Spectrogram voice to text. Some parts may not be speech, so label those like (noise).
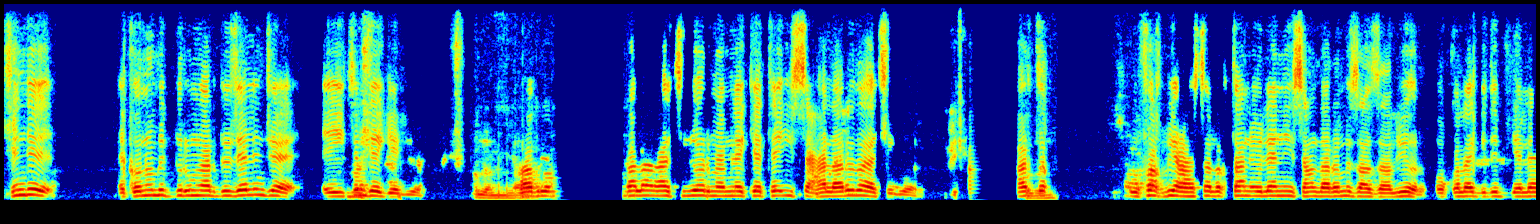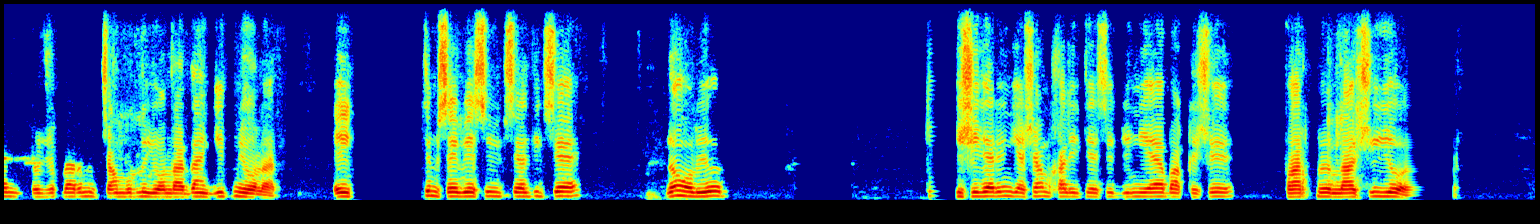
Şimdi ekonomik durumlar düzelince eğitim de geliyor. Ya. Fabrikalar açılıyor, memlekete iş sahaları da açılıyor. Artık ufak bir hastalıktan ölen insanlarımız azalıyor. Okula gidip gelen çocuklarımız çamurlu yollardan gitmiyorlar. Eğitim seviyesi yükseldikçe ne oluyor? Kişilerin yaşam kalitesi, dünyaya bakışı farklılaşıyor.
